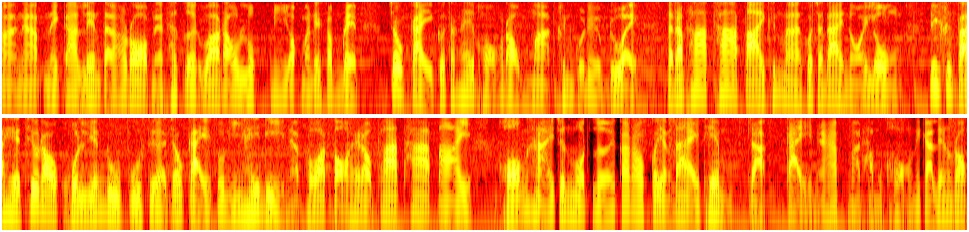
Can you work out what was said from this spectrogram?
มานะครับในการเล่นแต่ละรอบเนี่ยถ้าเกิดว่าเราหลบหนีออกมาได้สำเร็จ เจ้าไก่ก็จะให้ของเรามากขึ้นกว่าเดิมด้วย แต่ถ้าพลาดท่าตายขึ้นมาก็จะได้น้อยลง นี่คือสาเหตุที่เราควรเลี้ยงดูปูเสือเจ้าไก่ตัวนี้ให้ดีนะเพราะว่าต่อให้เราพลาดท่าตาย ของหายจนหมดเลย แต่เราก็ยังได้ไอเทมจากไก่นะครับมาทำของในการเล่นรอบ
